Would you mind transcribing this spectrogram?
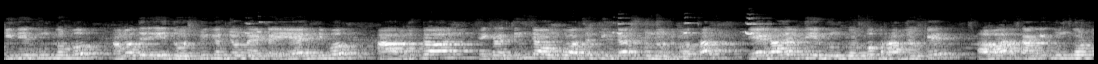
কি দিয়ে গুণ করব? আমাদের এই দশমিকের জন্য একটা এক নিব, আর দুটা, এখানে তিনটা অঙ্ক আছে, তিনটা শূন্য নিব। অর্থাৎ এক হাজার দিয়ে গুণ করব ভাজকে, আবার কাকে গুণ করব?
